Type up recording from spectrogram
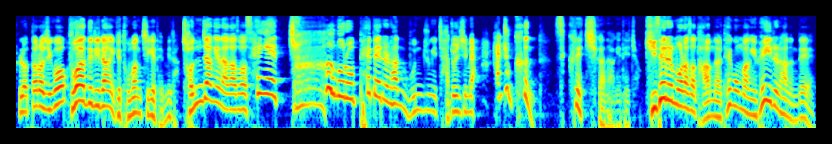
굴러 떨어지고 부하들이랑 이렇게 도망치게 됩니다. 전장에 나가서 생애 처음으로 패배를 한 문중이 자존심에 아주 큰 스크래치가 나게 되죠. 기세를 몰아서 다음날 태공망이 회의를 하는데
